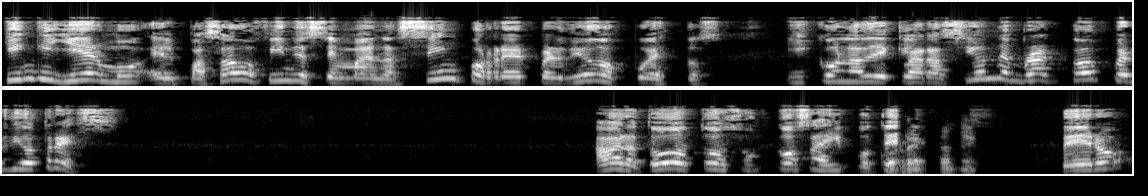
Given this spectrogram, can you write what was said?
King Guillermo el pasado fin de semana sin correr perdió dos puestos y con la declaración de Brad Cox perdió tres. Ahora, todo son cosas hipotéticas, pero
